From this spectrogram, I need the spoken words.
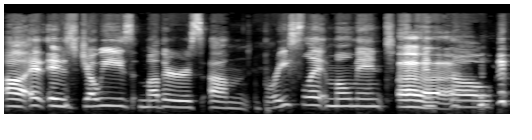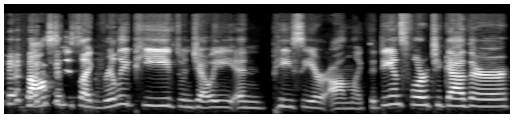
Uh, it is Joey's mother's um bracelet moment. and Uh. so Dawson is like really peeved when Joey and Pacey are on like the dance floor together.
